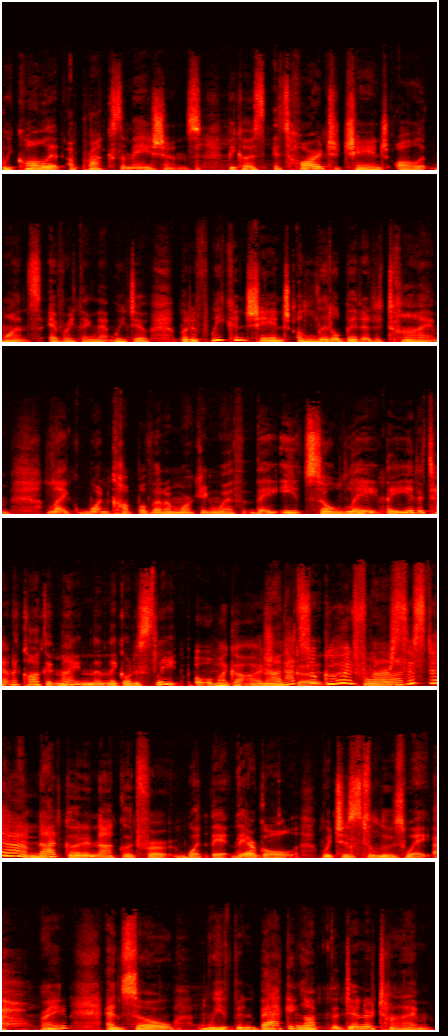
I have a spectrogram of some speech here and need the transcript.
we call it approximations because it's hard to change all at once everything that we do. But if we can change a little bit at a time, like one couple that I'm working with, they eat so late, they eat at 10 o'clock at night and then they go to sleep. Oh my gosh. Not Not, so good. good for our system. Not good and not good for what their, their goal, which is to lose weight, oh. right? And so we've been backing up the dinner time.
